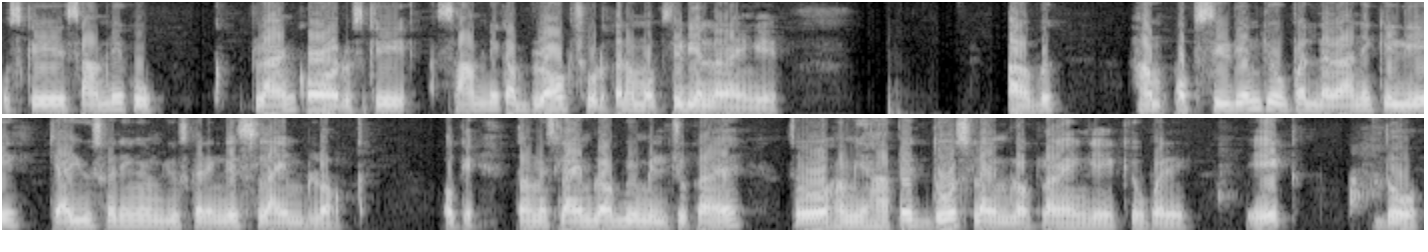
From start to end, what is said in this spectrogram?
उसके सामने को प्लैंक और उसके सामने का ब्लॉक छोड़कर हम ऑप्सीडियन लगाएँगे। अब हम ऑप्सीडियन के ऊपर लगाने के लिए क्या यूज़ करेंगे? हम यूज़ करेंगे स्लाइम ब्लॉक ओके तो हमें स्लाइम ब्लॉक भी मिल चुका है। तो हम यहाँ पे दो स्लाइम ब्लॉक लगाएँगे, एक के ऊपर एक एक, दो।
